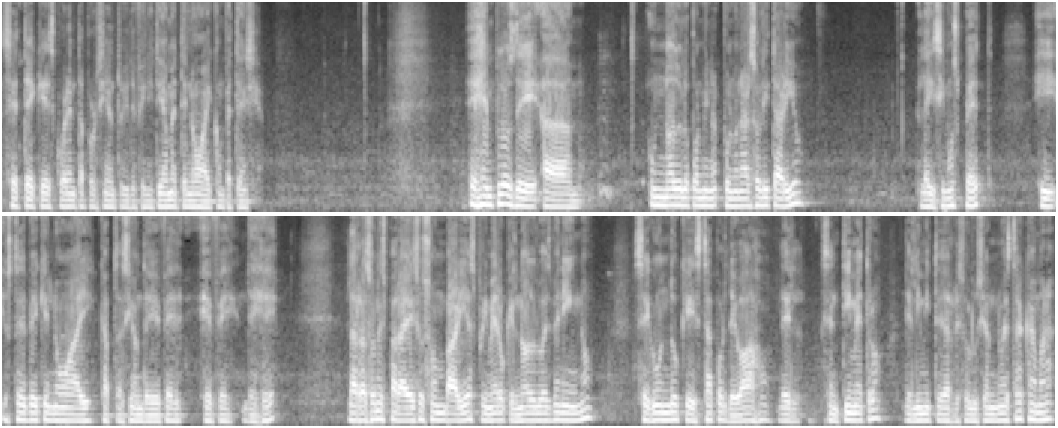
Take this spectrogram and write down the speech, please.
CT que es 40% y definitivamente no hay competencia. Ejemplos de ah, un nódulo pulmonar solitario, le hicimos PET y usted ve que no hay captación de FDG. Las razones para eso son varias. Primero, que el nódulo es benigno. Segundo, que está por debajo del centímetro del límite de resolución de nuestra cámara.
